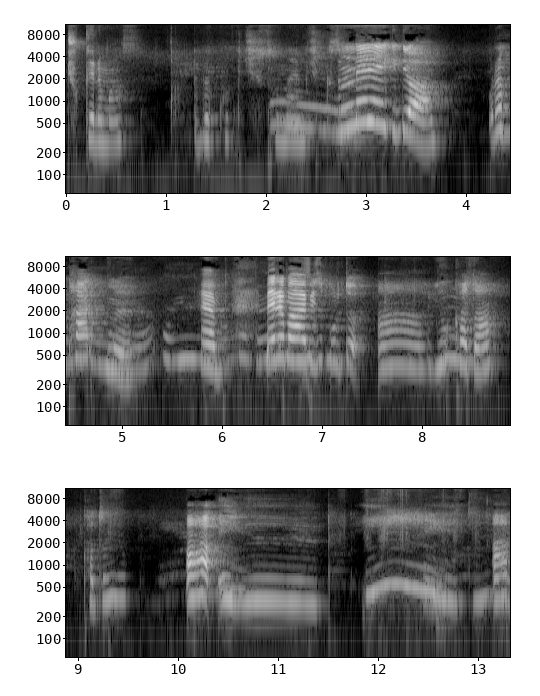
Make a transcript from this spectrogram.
çok yaramaz. Bebek bakıcısındaymış. Kızım nereye gidiyorsun? Ora park mı? He, merhaba biz burada. Aa yok adam. Kadın yok. Aha Eyüp. Ay.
